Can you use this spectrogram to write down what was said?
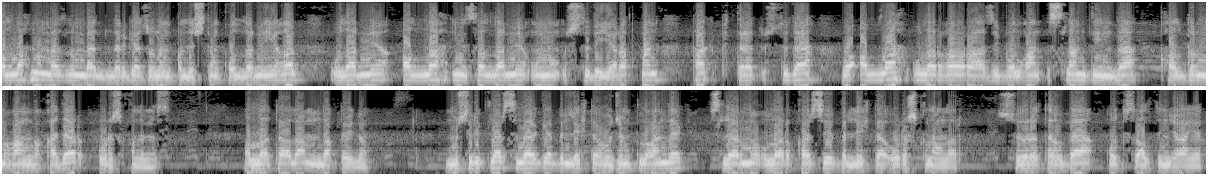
Allohning mazlum bandalariga zulm qilishdan qo'llarini yig'ib, ularni Alloh insonlarni uning ustida yaratgan pok fitrat ustida va Alloh ularga rozi bo'lgan islom dinida qoldirmaganga qadar urush qilamiz. Alloh taolo mundoq deydi: Mushriklar sizlarga birlikda hujum qilgandek, sizlarmi ular qarshi birlikda urush qilinglar. Sura Tavba 36-oyat.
